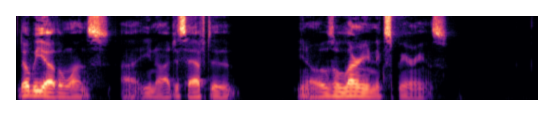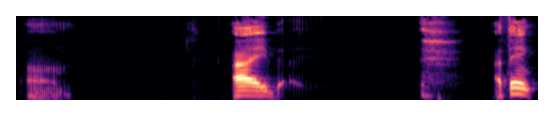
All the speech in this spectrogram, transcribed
there'll be other ones. Uh, you know, I just have to you know, it was a learning experience. Um I I think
